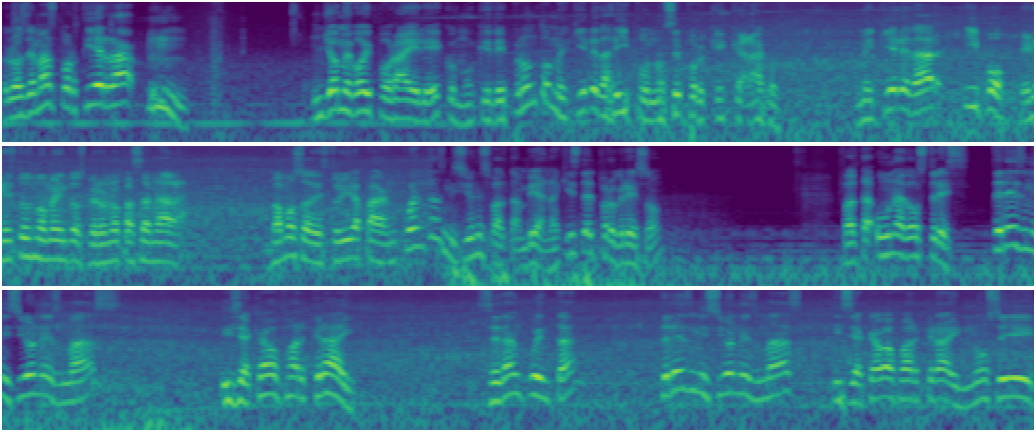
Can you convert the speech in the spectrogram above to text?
Los demás por tierra. Yo me voy por aire. Como que de pronto me quiere dar hipo. No sé por qué carajo. Me quiere dar hipo en estos momentos, pero no pasa nada. Vamos a destruir a Pagan. ¿Cuántas misiones faltan? Vean, aquí está el progreso. Falta una, dos, tres. Tres misiones más. Y se acaba Far Cry. ¿Se dan cuenta? Tres misiones más y se acaba Far Cry. No sé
